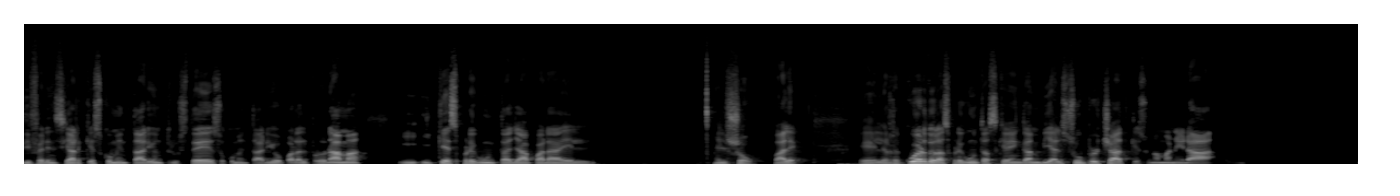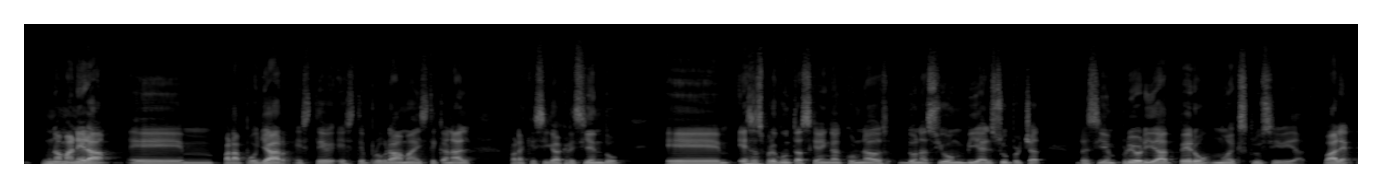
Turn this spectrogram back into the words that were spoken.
diferenciar qué es comentario entre ustedes o comentario para el programa y, qué es pregunta ya para el, el show, ¿vale? Eh, les recuerdo las preguntas que vengan vía el super chat, que es una manera, una manera em, para apoyar este, este programa, este canal, para que siga creciendo. Em, esas preguntas que vengan con una donación vía el super chat reciben prioridad, pero no exclusividad, ¿vale?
